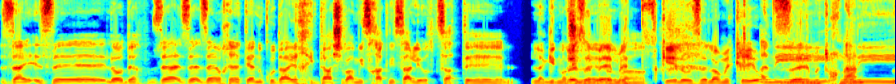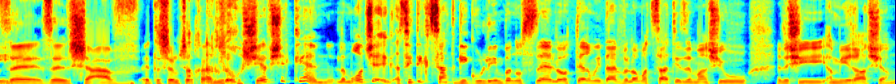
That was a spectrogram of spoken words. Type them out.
זה, זה לא יודע, זה, זה, זה מבחינתי הנקודה היחידה שבה המשחק ניסה להיות קצת, אה, להגיד משהו וזה מעבר באמת ל- כאילו זה לא מקריות אני- זה מתוכנן אני- זה זה שאב את השם שלך אני עכשיו? חושב שכן, למרות שעשיתי קצת גיגולים בנושא, לא יותר מדי, ולא מצאתי איזה משהו, איזושהי אמירה שם.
